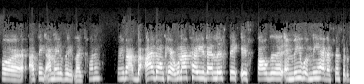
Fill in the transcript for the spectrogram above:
for I think I made it like 20, 25, but I don't care. When I tell you that lipstick is so good, and me with me having sensitive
